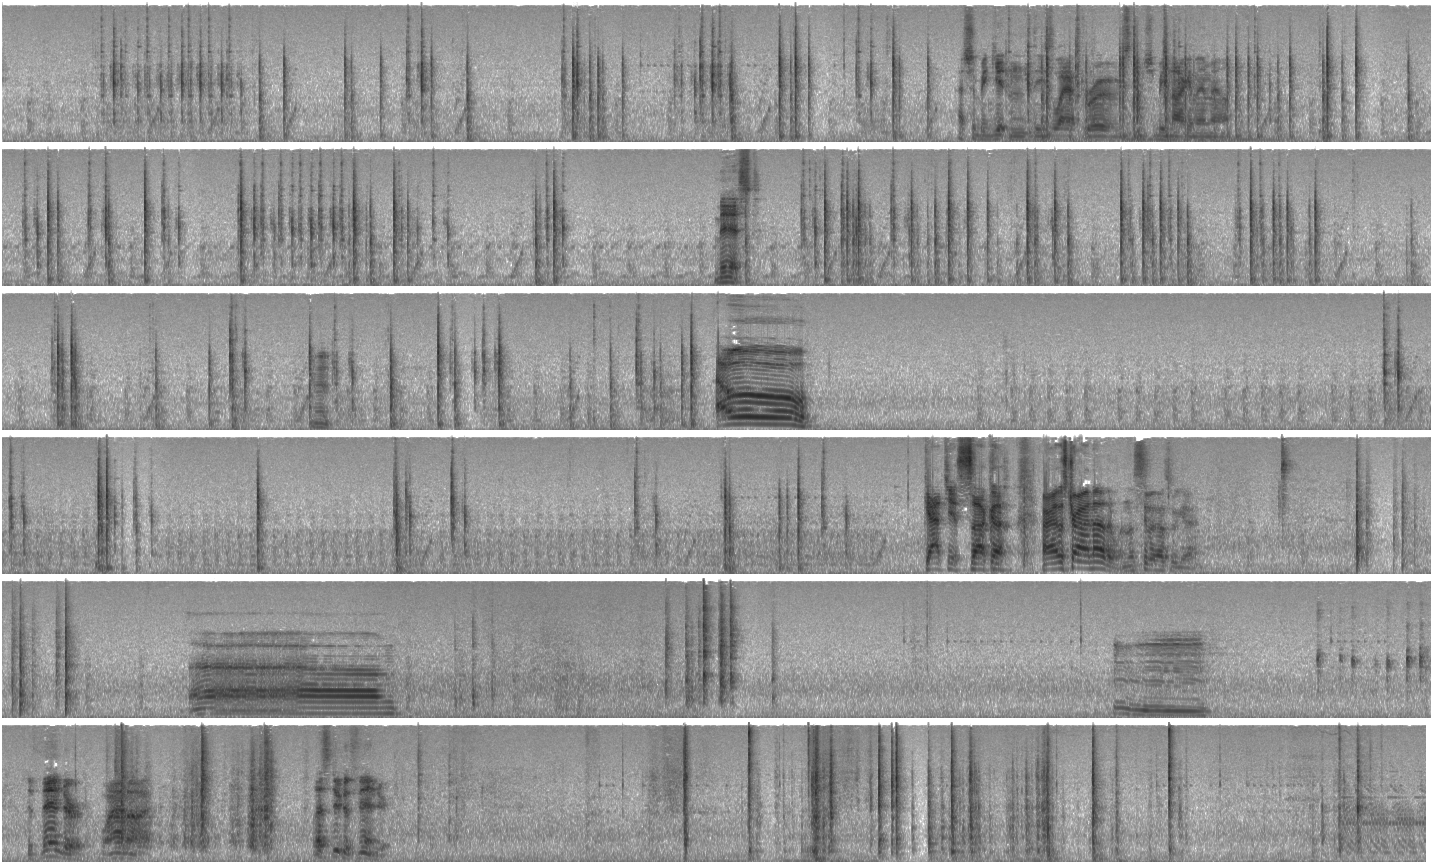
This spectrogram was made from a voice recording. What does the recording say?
I should be getting these last rows. I should be knocking them out. Missed. Hmm. Oh! Gotcha, sucker. All right, let's try another one. Let's see what else we got. Um, hmm. Defender. Why not? Let's do Defender.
